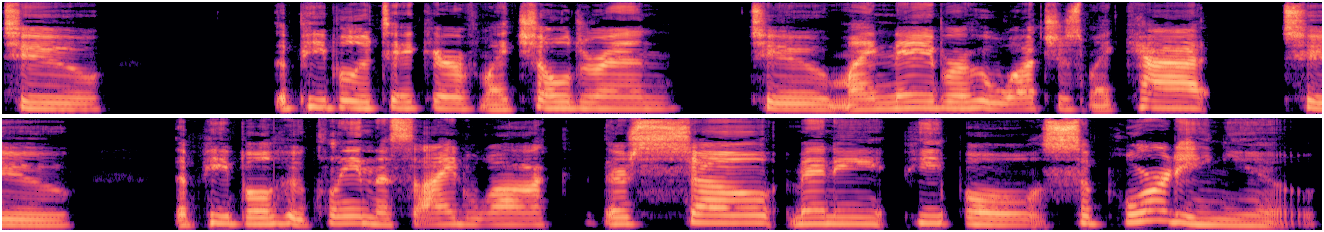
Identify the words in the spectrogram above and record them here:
to the people who take care of my children, to my neighbor who watches my cat, to the people who clean the sidewalk. There's so many people supporting you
